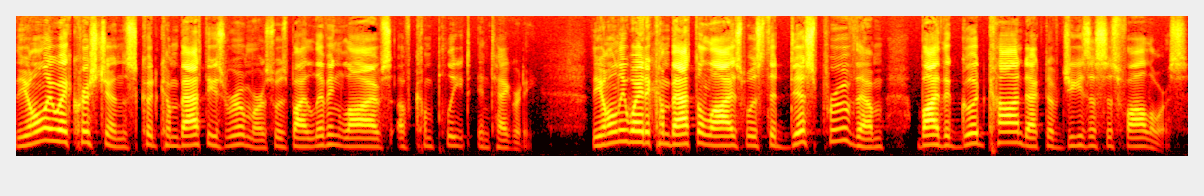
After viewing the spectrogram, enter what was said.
The only way Christians could combat these rumors was by living lives of complete integrity. The only way to combat the lies was to disprove them by the good conduct of Jesus' followers.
